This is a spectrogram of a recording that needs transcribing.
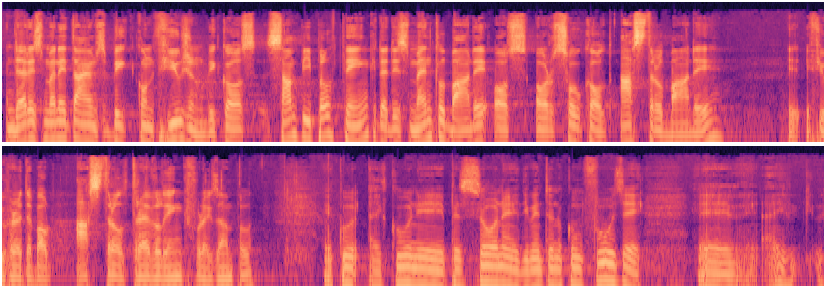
And there is many times big confusion because some people think that this mental body or, or so-called astral body, if you heard about astral traveling, for example, E cu- alcune persone diventano confuse. eh, I- I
